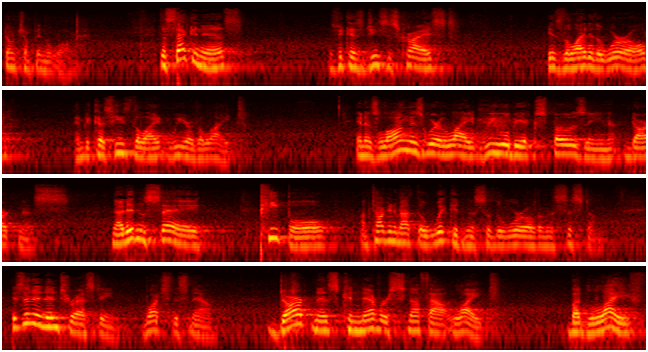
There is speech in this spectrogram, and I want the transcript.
Don't jump in the water. The second is, is because Jesus Christ is the light of the world, and because he's the light, we are the light. And as long as we're light, we will be exposing darkness. Now, I didn't say people I'm talking about the wickedness of the world and the system. Isn't it interesting? Watch this now. Darkness can never snuff out light, but life,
